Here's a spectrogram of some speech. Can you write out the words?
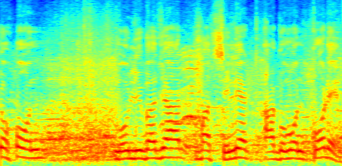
যখন মৌলিবাজার বা সিলেট আগমন করেন,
